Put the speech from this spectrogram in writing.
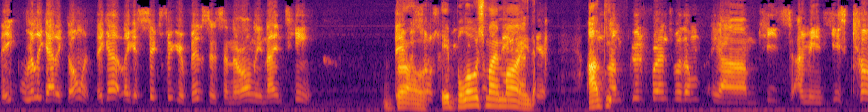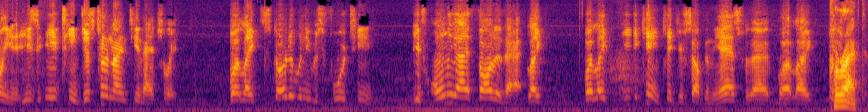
they really got it going. They got like a six figure business and they're only 19. They have a Bro, it blows my mind. Here. I'll I'm, gi- I'm good friends with him. Um, he's, I mean, he's killing it. He's 18, just turned 19 actually, but like started when he was 14. If only I thought of that. Like, but like you can't kick yourself in the ass for that. But like, Correct.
